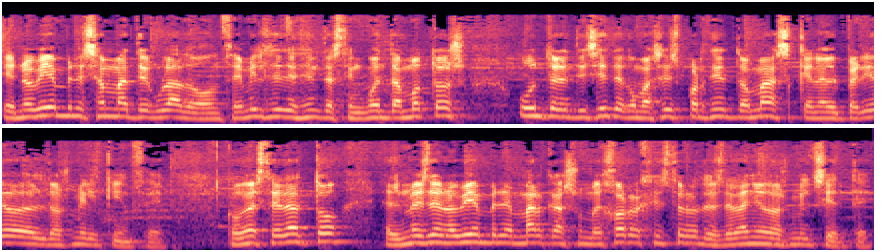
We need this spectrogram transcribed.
En noviembre se han matriculado 11.750 motos, un 37,6% más que en el periodo del 2015. Con este dato, el mes de noviembre marca su mejor registro desde el año 2007.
